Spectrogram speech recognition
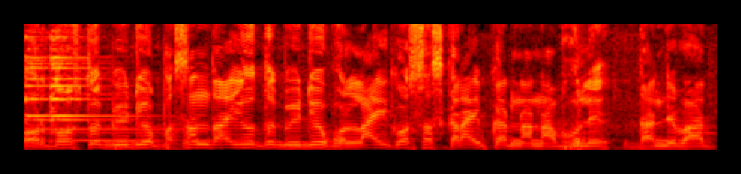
और दोस्तों, वीडियो पसंद आई हो तो वीडियो को लाइक और सब्सक्राइब करना ना भूले। धन्यवाद।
